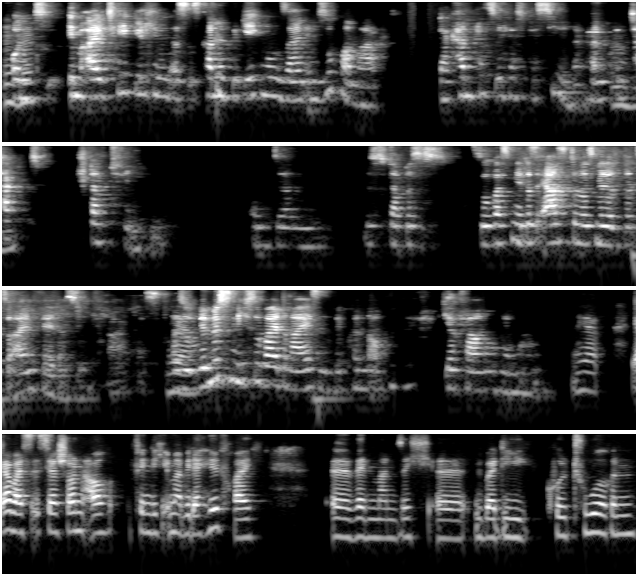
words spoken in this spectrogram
mhm. und im Alltäglichen, es, es kann eine Begegnung sein im Supermarkt, da kann plötzlich was passieren, da kann mhm. Kontakt stattfinden. Und ähm, ich glaube, das ist so, was mir das Erste, was mir dazu einfällt, dass du gefragt hast. Ja. Also wir müssen nicht so weit reisen, wir können auch die Erfahrung hier machen. Ja. ja, aber es ist ja schon auch, finde ich, immer wieder hilfreich, äh, wenn man sich äh, über die Kulturen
